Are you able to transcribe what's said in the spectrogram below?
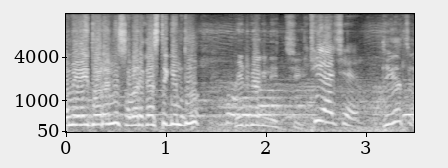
আমি এই ধরনের সবার কাছ থেকে কিন্তু ফিডব্যাক নিচ্ছি। ঠিক আছে। ঠিক আছে?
